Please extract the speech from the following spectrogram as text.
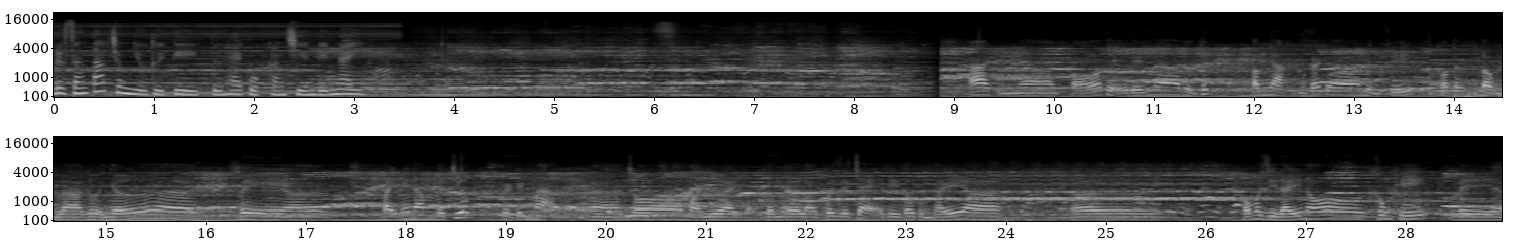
được sáng tác trong nhiều thời kỳ từ hai cuộc kháng chiến đến nay. Ai cũng à, có thể đến à, thưởng thức âm nhạc một cách à, miễn phí. Có tác động là gợi nhớ về 70 năm về trước, về cách mạng cho mọi người. Đồng thời là với giới trẻ thì tôi cũng thấy ờ, có một gì đấy nó không khí về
